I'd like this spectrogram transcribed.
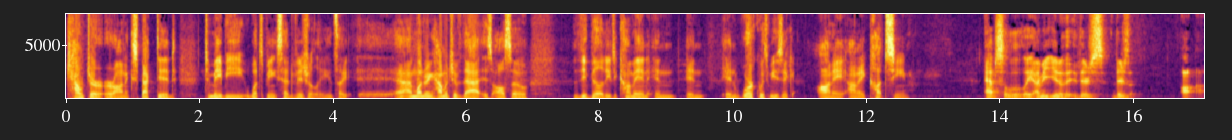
counter or unexpected to maybe what's being said visually. It's like eh, I'm wondering how much of that is also the ability to come in and and and work with music on a on a cut scene. Absolutely. I mean, you know, there's there's uh,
